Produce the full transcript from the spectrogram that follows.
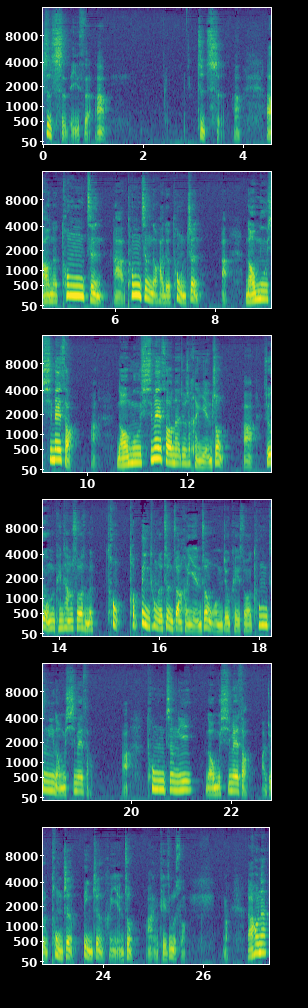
智齿的意思啊，智齿啊。然后呢，痛症啊，痛症的话就痛症啊，너무심해서啊，너무심해서呢就是很严重啊。所以我们平常说什么痛痛病痛的症状很严重，我们就可以说痛症이너무심해서啊，痛症이너무심해서啊，就是痛症病症很严重啊，你可以这么说。然后呢，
